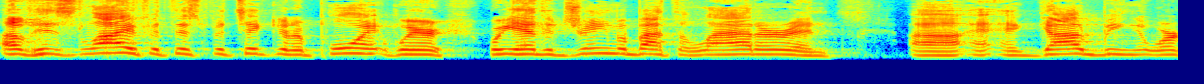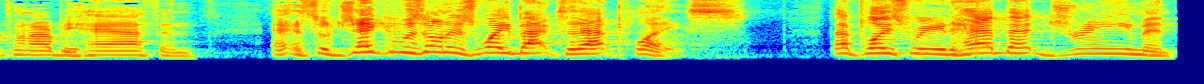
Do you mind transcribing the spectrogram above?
of his life at this particular point where, where he had the dream about the ladder and uh, and, God being at work on our behalf. And, and so Jacob was on his way back to that place, that place where he had had that dream and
